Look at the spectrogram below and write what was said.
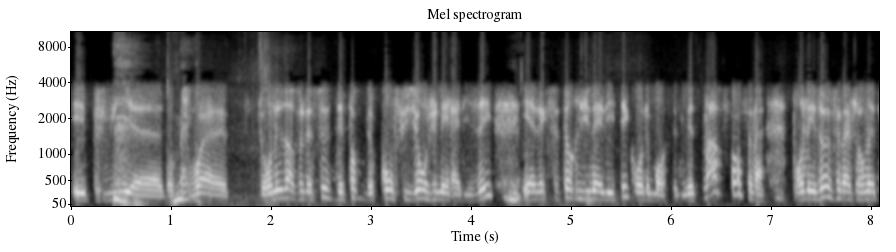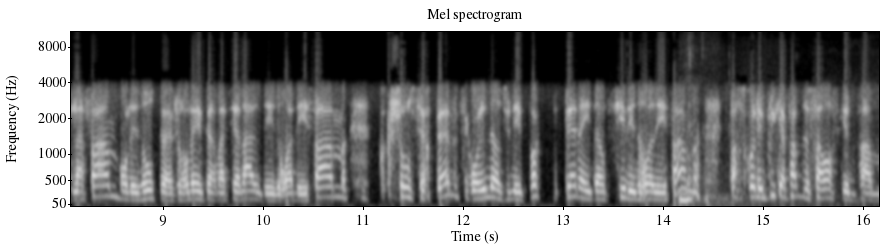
Et puis, euh, donc tu vois, on est dans une espèce d'époque de confusion généralisée. Et avec cette originalité qu'on est, bon, c'est 8 mars. Hein, pour les uns, c'est la journée de la femme. Pour les autres, c'est la journée internationale des droits des femmes. Chose certaine, c'est qu'on est dans une époque qui peine à identifier les droits des femmes parce qu'on n'est plus capable de savoir ce qu'est une femme.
